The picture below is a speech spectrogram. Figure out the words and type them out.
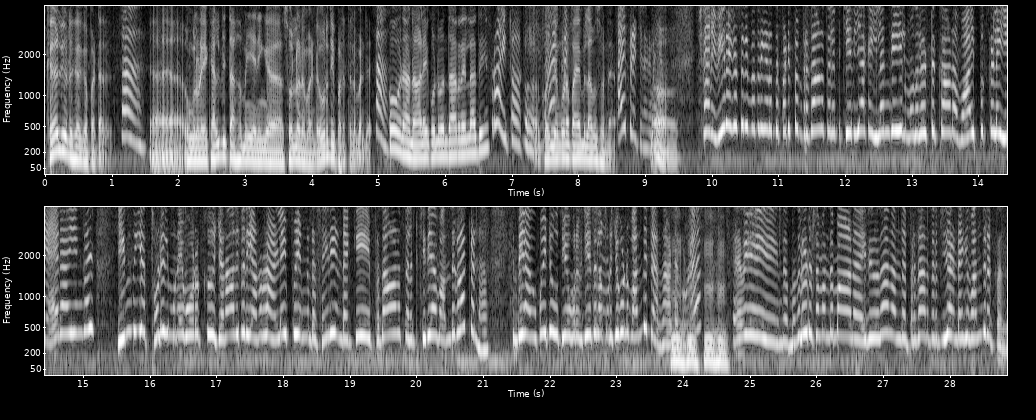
கேள்வி ஒன்று கேட்கப்பட்டது. உங்களுடைய கல்வி தகமையை நீங்க சொல்லணும் உறுதிப்படுத்தணும் ஓ நான் நாளை கொண்டு வந்தாருன்னு எல்லாத்தையும்? கொஞ்சம் கூட பயம் இல்லாம சொன்னேன். சரி வீரகேசரி பத்திரிகை எடுத்த படிப்பின் பிரதான தலைப்புச் செய்தியாக இலங்கையில் முதலீட்டுக்கான வாய்ப்புகளை ஏராயுங்கள். இந்திய தொழில் முனைவோருக்கு ஜனாதிபதி அனுர அழைப்பு என்கிற செய்தி இன்றைக்கு பிரதான தலைப்புச் செய்தியாக வந்து கிடக்கண்ணா இந்தியாவுக்கு போயிட்டு உத்தியோக விஜயத்தெல்லாம் முடிச்சு கொண்டு வந்துட்டார் நாட்டுக்குள்ள. எனவே இந்த முதலீடு சம்பந்தமான இதுதான் அந்த பிரதான தலைப்புச் செய்தி இன்றைக்கு வந்திருக்கிறது.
